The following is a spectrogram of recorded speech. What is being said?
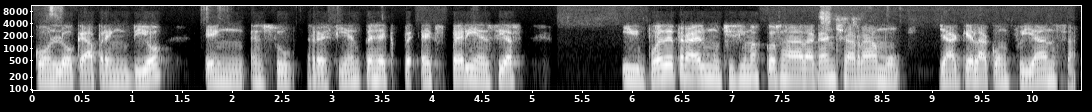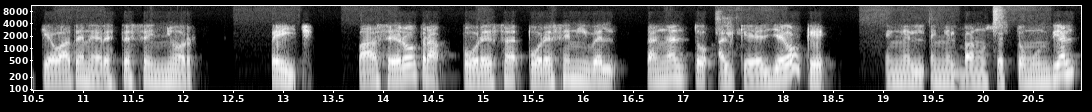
con lo que aprendió en, sus recientes experiencias y puede traer muchísimas cosas a la cancha, Ramos, ya que la confianza que va a tener este señor Page va a ser otra por, esa, por ese nivel tan alto al que él llegó, que en el, en el baloncesto mundial,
